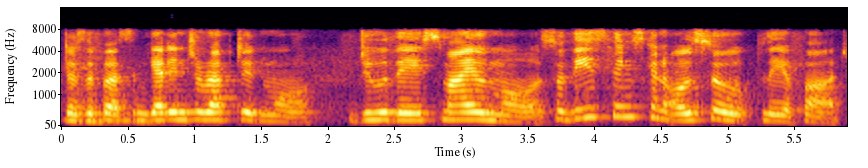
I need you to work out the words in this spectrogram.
Does the person get interrupted more? Do they smile more? So these things can also play a part.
